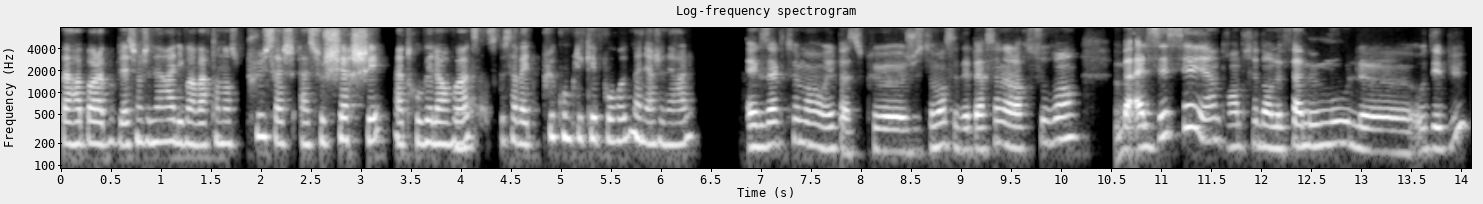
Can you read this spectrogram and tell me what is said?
par rapport à la population générale, ils vont avoir tendance plus à, se chercher, à trouver leur voie? Hmm. Est-ce que ça va être plus compliqué pour eux de manière générale? Exactement, oui, parce que justement, c'est des personnes, alors souvent, bah, elles essaient hein, de rentrer dans le fameux moule euh, au début.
